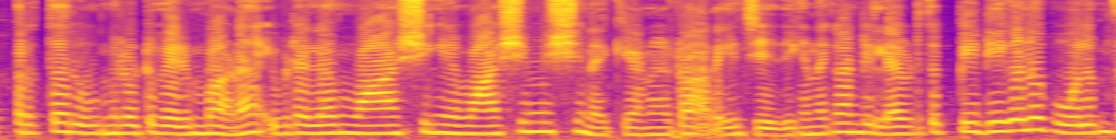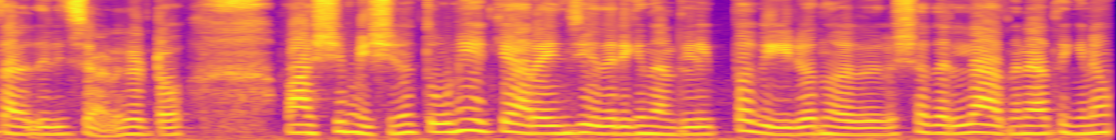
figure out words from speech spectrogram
ഇപ്പുറത്തെ റൂമിലോട്ട് വരുമ്പോഴാണ് ഇവിടെ എല്ലാം വാഷിങ് വാഷിംഗ് മെഷീനൊക്കെയാണ് കേട്ടോ അറേഞ്ച് ചെയ്തിരിക്കുന്നത്. കണ്ടില്ല ഇവിടുത്തെ പിടികൾ പോലും തലതിരിച്ചാണ് കേട്ടോ. വാഷിംഗ് മെഷീൻ തുണിയൊക്കെ അറേഞ്ച് ചെയ്തിരിക്കുന്നുണ്ടല്ലോ ഇപ്പം വീഡിയോ എന്ന് പറയുന്നത്. പക്ഷെ അതെല്ലാം അതിനകത്ത് ഇങ്ങനെ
